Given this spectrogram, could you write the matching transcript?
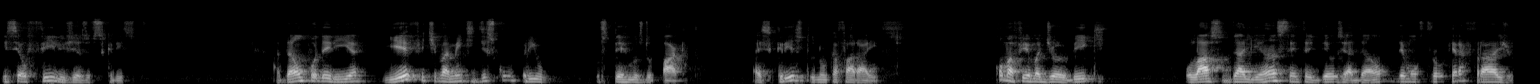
e seu Filho Jesus Cristo. Adão poderia e efetivamente descumpriu os termos do pacto, mas Cristo nunca fará isso. Como afirma Joe Bick, o laço da aliança entre Deus e Adão demonstrou que era frágil,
